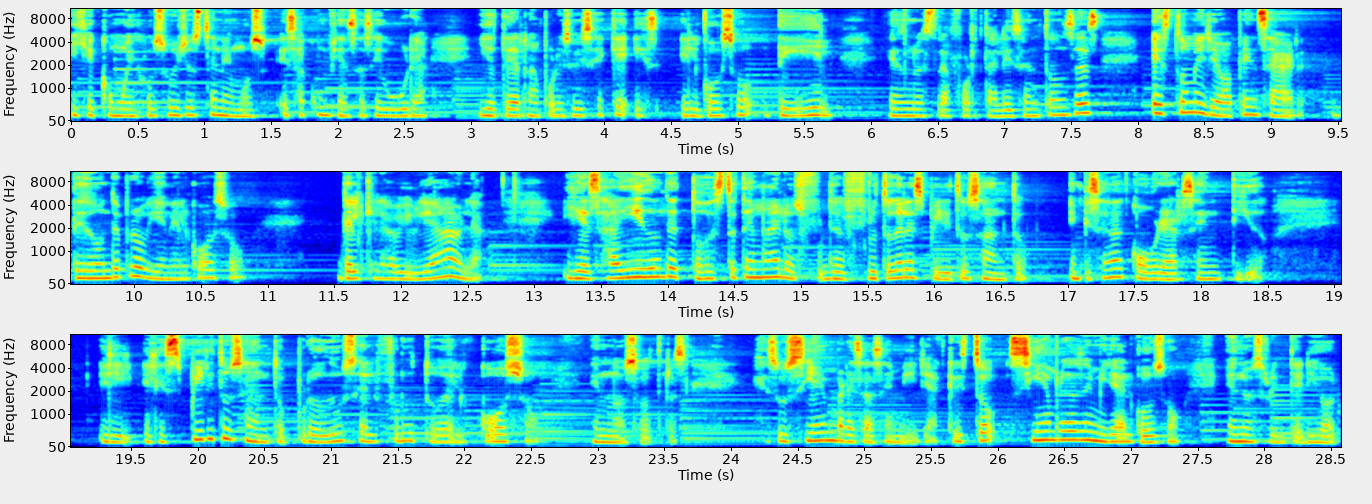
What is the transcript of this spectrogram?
y que como hijos suyos tenemos esa confianza segura y eterna. Por eso dice que es el gozo de Él, es nuestra fortaleza. Entonces, esto me lleva a pensar de dónde proviene el gozo del que la Biblia habla. Y es ahí donde todo este tema de los, frutos del Espíritu Santo empieza a cobrar sentido. El, el Espíritu Santo produce el fruto del gozo en nosotros. Jesús siembra esa semilla. Cristo siembra esa semilla del gozo en nuestro interior.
